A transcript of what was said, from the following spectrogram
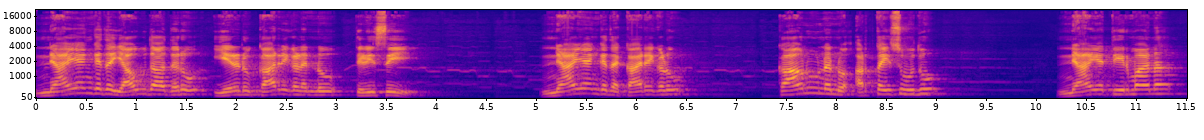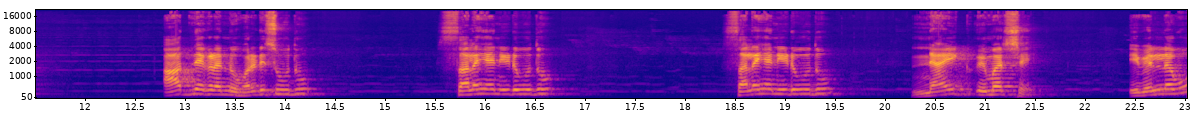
ನ್ಯಾಯಾಂಗದ ಯಾವುದಾದರೂ ಎರಡು ಕಾರ್ಯಗಳನ್ನು ತಿಳಿಸಿ. ನ್ಯಾಯಾಂಗದ ಕಾರ್ಯಗಳು, ಕಾನೂನನ್ನು ಅರ್ಥೈಸುವುದು, ನ್ಯಾಯ ತೀರ್ಮಾನ, ಆಜ್ಞೆಗಳನ್ನು ಹೊರಡಿಸುವುದು, ಸಲಹೆ ನೀಡುವುದು ಸಲಹೆ ನೀಡುವುದು, ನ್ಯಾಯಿಕ ವಿಮರ್ಶೆ, ಇವೆಲ್ಲವೂ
